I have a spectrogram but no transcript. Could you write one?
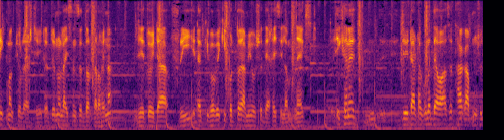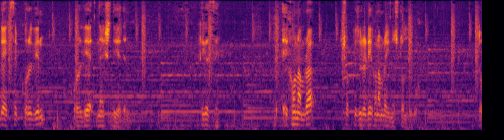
টিকমার্ক চলে আসছে, এটার জন্য লাইসেন্সের দরকার হয় না। যেহেতু এটা ফ্রি এটা কীভাবে কি করতে হয় আমি অবশ্য দেখাইছিলাম। নেক্সট এখানে যে ডাটাগুলো দেওয়া আছে, থাক, আপনি শুধু অ্যাকসেপ্ট করে দিন, করে দিয়ে নেক্সট দিয়ে দেন। ঠিক আছে? তো এখন আমরা সব কিছু রেডি এখন আমরা ইনস্টল দেব। তো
